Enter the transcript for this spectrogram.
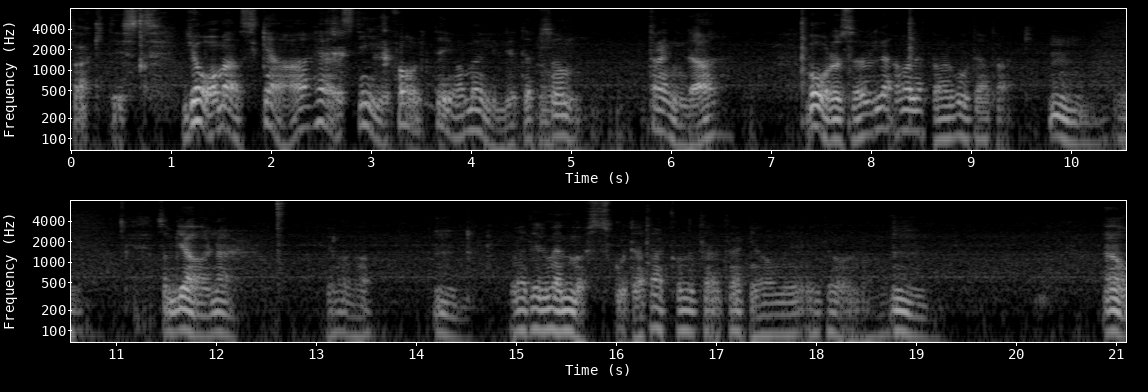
Faktiskt. Ja, man ska helst ge folk det om möjligt eftersom trängda varelser har lättare att gå till attack. Mm. Som björnar. Ja, Mm. Men till och med möss går till attack om du träffar dem i, i. Mm. Ja.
